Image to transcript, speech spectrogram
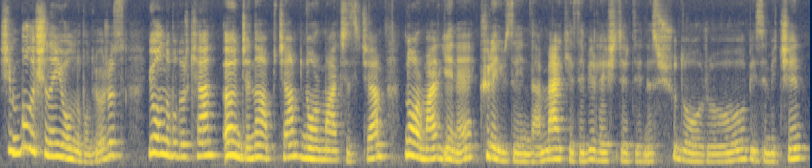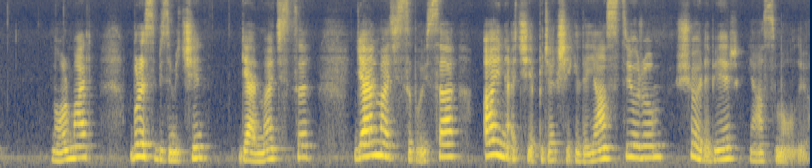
Şimdi bu ışının yolunu buluyoruz. Yolunu bulurken önce ne yapacağım? Normal çizeceğim. Normal gene küre yüzeyinden merkeze birleştirdiğiniz şu doğru bizim için normal. Burası bizim için gelme açısı. Gelme açısı buysa aynı açı yapacak şekilde yansıtıyorum. Şöyle bir yansıma oluyor.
